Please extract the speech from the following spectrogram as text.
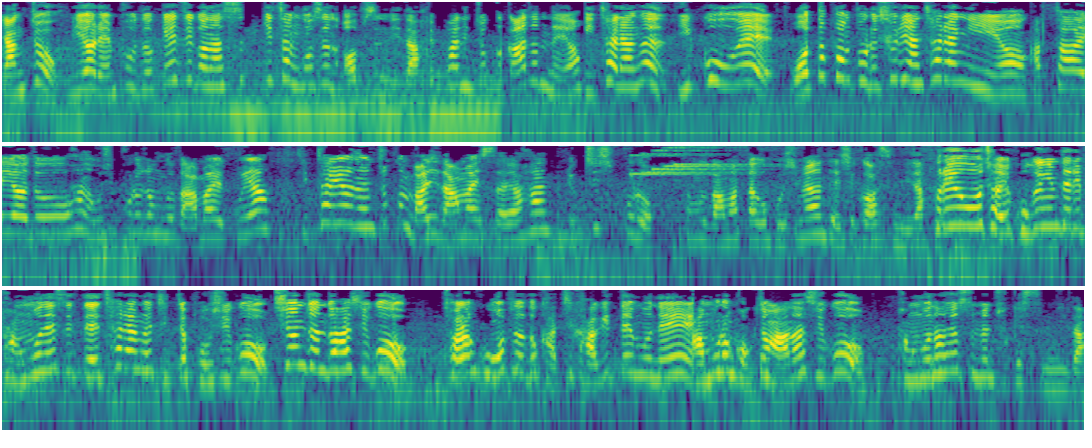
양쪽 리어 램프도 깨지거나 습기 찬 곳은 없습니다. 외판이 조금 까졌네요. 이 차량은 입고 후에 워터펌프를 수리한 차량이에요. 앞타이어도 한 50% 정도 남아있고요. 뒷타이어는 조금 많이 남아있어요. 한 6, 70% 정도 남았다고 보시면 되실 것 같습니다. 그리고 저희 고객님들이 방문했을 때 차량을 직접 보시고 시운전도 하시고 저랑 공업사도 같이 가기 때문에 아무런 걱정 안 하시고 방문하셨으면 좋겠습니다.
